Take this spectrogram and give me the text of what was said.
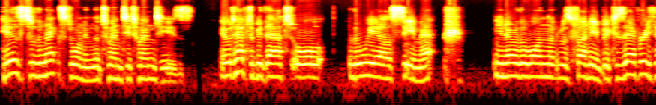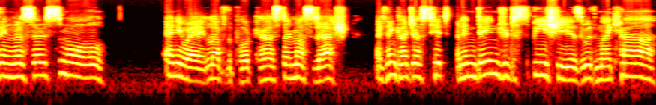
Here's to the next one in the 2020s. It would have to be that or the WLC match. You know, the one that was funny because everything was so small. Anyway, love the podcast. I must dash. I think I just hit an endangered species with my car.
